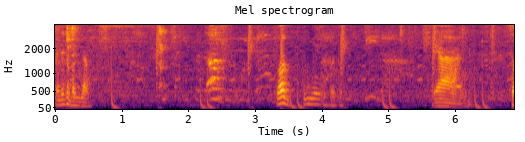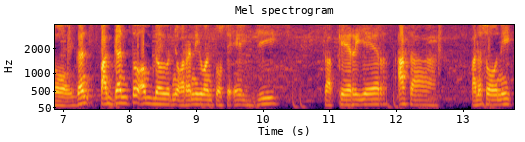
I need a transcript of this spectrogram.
Ito sa bag lang. Oh, Wag. To. Yan. So, gan pag ganito ang blower nyo, karaniwan to sa LG, sa Carrier, ah, Panasonic.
